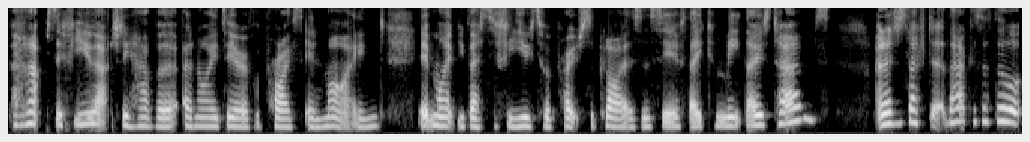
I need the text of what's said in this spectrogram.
perhaps if you actually have a, an idea of a price in mind, it might be better for you to approach suppliers and see if they can meet those terms. And I just left it at that because I thought,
